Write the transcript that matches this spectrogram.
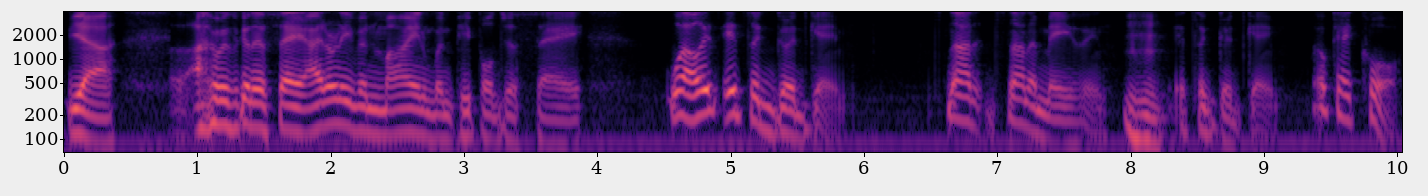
yeah. I was going to say i don't even mind when people just say well it, it's a good game. It's not it's not amazing. It's a good game. Okay cool.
